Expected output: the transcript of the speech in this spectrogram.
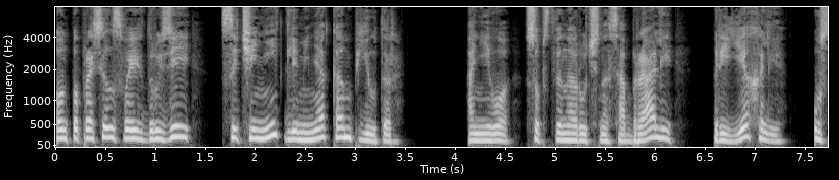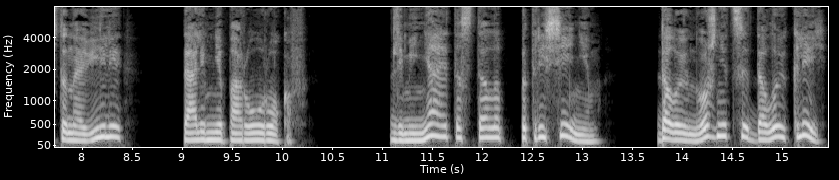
он попросил своих друзей сочинить для меня компьютер. Они его собственноручно собрали, приехали, установили, дали мне пару уроков. Для меня это стало потрясением. Долой ножницы, долой клей.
